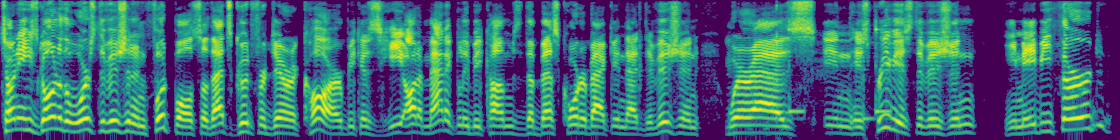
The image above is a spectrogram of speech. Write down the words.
Tony, he's going to the worst division in football, so that's good for Derek Carr because he automatically becomes the best quarterback in that division. Whereas in his previous division, he may be third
